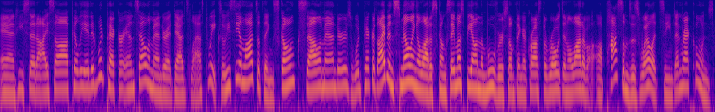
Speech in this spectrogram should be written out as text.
And he said, I saw a pileated woodpecker and salamander at Dad's last week. So he's seeing lots of things skunks, salamanders, woodpeckers. I've been smelling a lot of skunks. They must be on the move or something across the roads, and a lot of uh, possums as well, it seems, and raccoons.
